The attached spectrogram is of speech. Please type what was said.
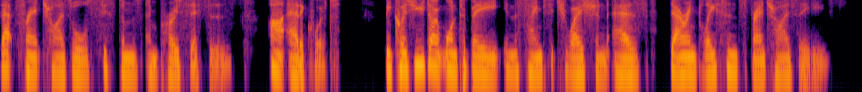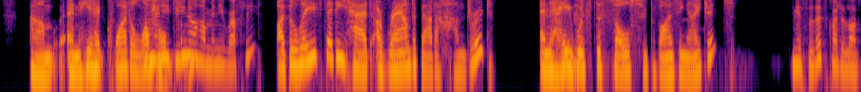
that franchisor's systems and processes are adequate because you don't want to be in the same situation as Darren Gleason's franchisees. Um, and he had quite a lot how many, of Do you know how many roughly? I believe that he had around about a hundred, and he mm-hmm. was the sole supervising agent. Yeah, so that's quite a lot.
